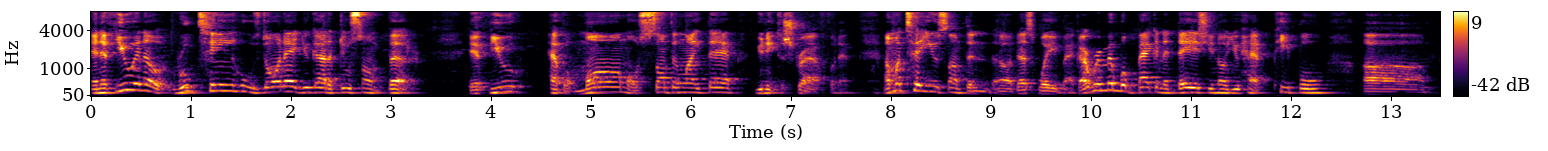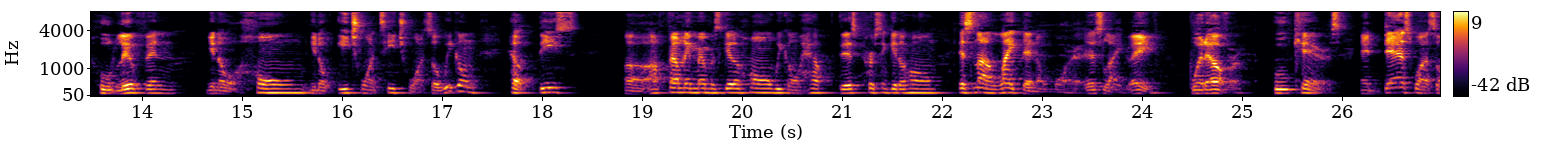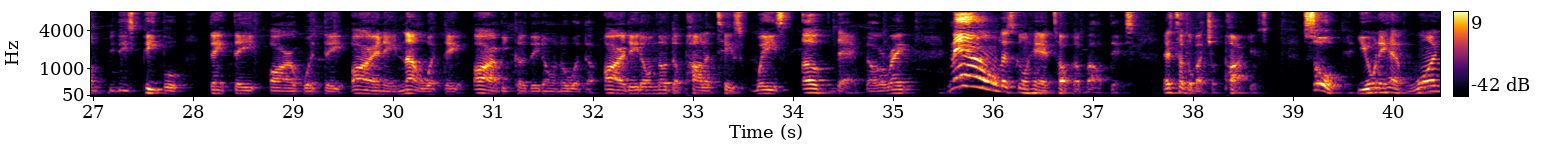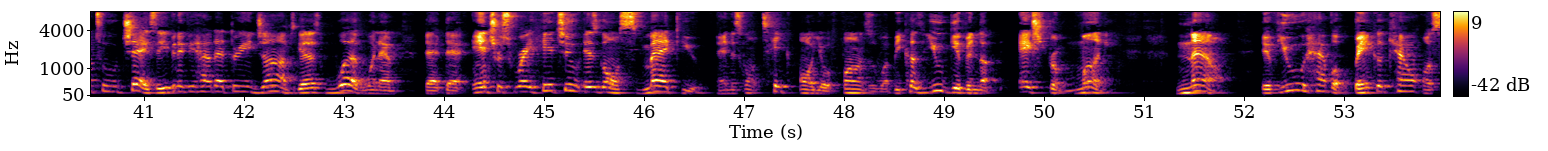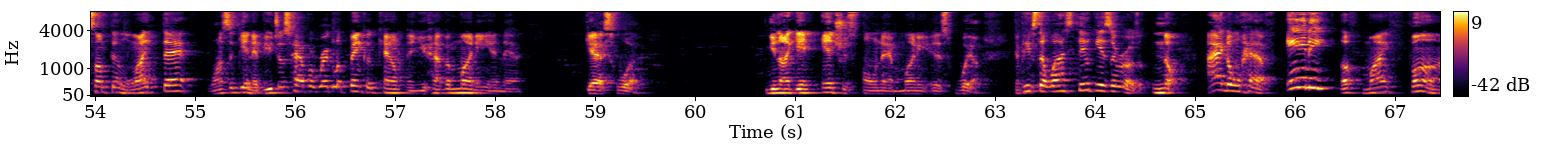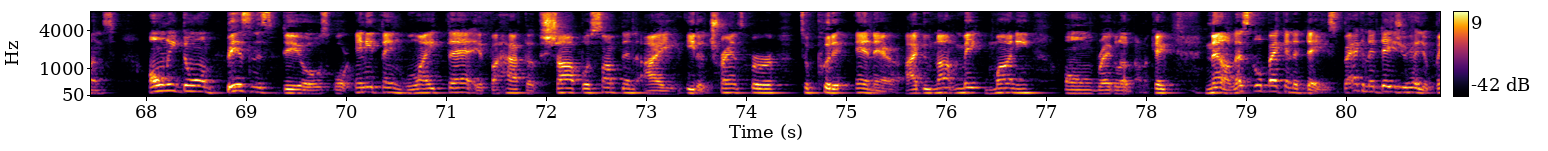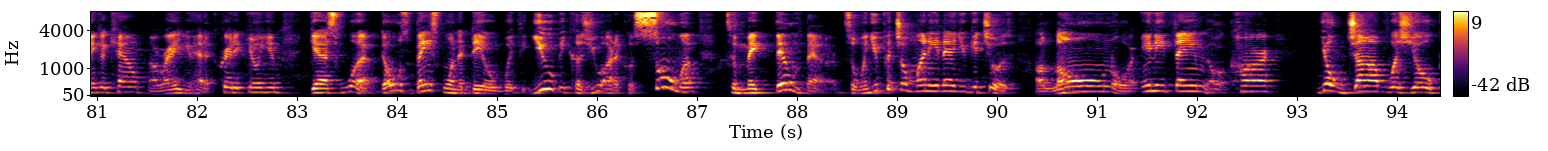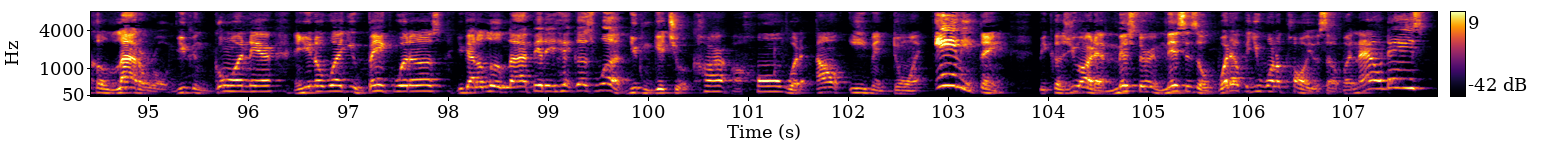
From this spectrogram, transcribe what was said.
And if you in a routine who's doing that, you got to do something better. If you have a mom or something like that, you need to strive for that. I'm gonna tell you something uh, that's way back. I remember back in the days, you know, you had people um, who live in, you know, a home. You know, each one teach one. So we gonna help these uh, our family members get a home. We gonna help this person get a home. It's not like that no more. It's like, hey, whatever. Who cares? And that's why some of these people think they are what they are and they not what they are because they don't know what they are. They don't know the politics ways of that. All right. Now let's go ahead and talk about this. Let's talk about your pockets. So you only have one, two checks. Even if you have that three jobs, guess what? When that that, that interest rate hits you, it's gonna smack you and it's gonna take all your funds as well because you giving up extra money. Now, if you have a bank account or something like that, once again, if you just have a regular bank account and you have money in there, guess what? You're not getting interest on that money as well. And people say, well, I still get zeros. No, I don't have any of my funds only doing business deals or anything like that. If I have to shop or something, I either transfer to put it in there. I do not make money on regular okay? Now let's go back in the days. Back in the days you had your bank account all right? You had a credit union. Guess what? Those banks want to deal with you because you are the consumer to make them better. So when you put your money in there you get your a, loan or anything or car your job was your collateral. You can go in there and you know what? You bank with us. You got a little liability. Hey, guess what? You can get you a car, a home without even doing anything because you are that Mr. and Mrs. or whatever you want to call yourself. But nowadays,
